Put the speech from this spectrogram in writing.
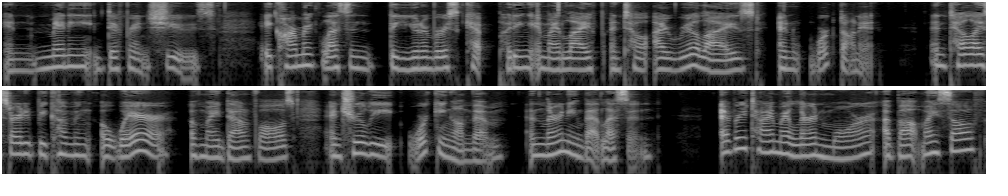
in many different shoes. A karmic lesson the universe kept putting in my life until I realized and worked on it. Until I started becoming aware of my downfalls and truly working on them and learning that lesson. Every time I learn more about myself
